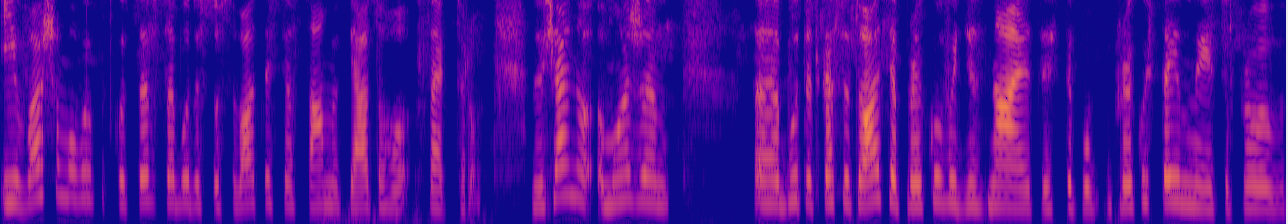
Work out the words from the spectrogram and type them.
І в вашому випадку це все буде стосуватися саме п'ятого сектору. Звичайно, може. Е, Бути така ситуація, про яку ви дізнаєтесь, типу про якусь таємницю, про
